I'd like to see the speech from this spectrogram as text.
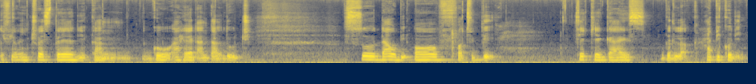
If you're interested you can go ahead and download. So that will be all for today. Take care guys. Good luck. Happy coding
